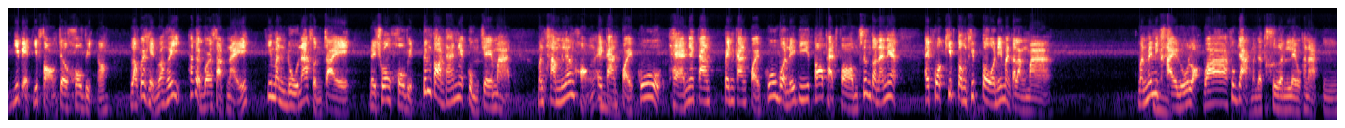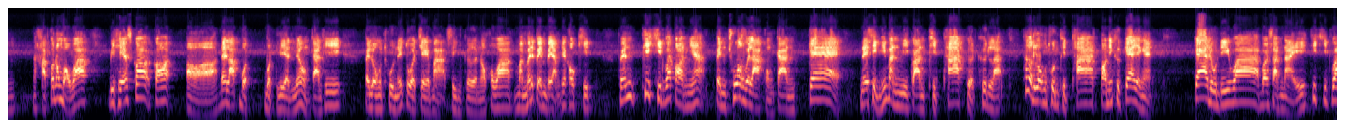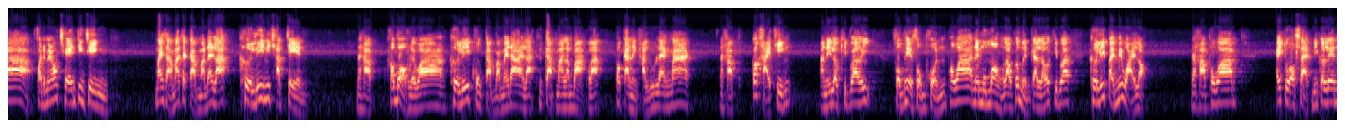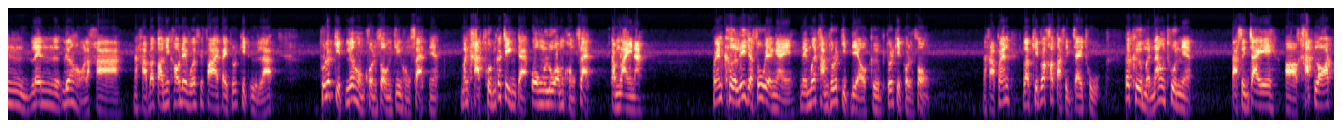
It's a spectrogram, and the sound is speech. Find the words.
2021-22 เจอโควิดเนาะเราก็เห็นว่าเฮ้ยถ้าเกิดบริษัทไหนที่มันดูน่าสนใจในช่วงโควิด ซึ่งตอนนั้นเนี่ยกลุ่ม JMart มันทำเรื่องของไอการปล่อยกู้ แถมยังการเป็นการปล่อยกู้บน digital platform ซึ่งตอนนั้นเนี่ยไอพวกคริปตงคริปโตนี่มันกำลังมา มันไม่มีใครรู้หรอกว่าทุกอย่างมันจะ turn เร็วขนาดนี้ นะครับก็ต้องบอกว่า BTS ก็ก็เอ่อได้รับบทบทเรียนเรื่องของการที่ไปลงทุนในตัว JMart ซิงเกอร์เนาะเพราะว่ามันไม่ได้เป็นไปอย่างที่เขาคิด เพราะฉะนั้นพี่คิดว่าตอนนี้เป็นช่วงเวลาของการแก้ในสิ่งที่มันมีการผิดพลาดเกิดขึ้นแล้วถ้าเกิดลงทุนผิดพลาดตอนนี้คือแก้ยังไง แก้ดูดีว่าบริษัทไหนที่คิดว่า fundamental change จริง ๆ ไม่สามารถจะกลับมาได้ละเคอรี่นี่ชัดเจนนะครับเขาบอกเลยว่าเคอรี่คงกลับมาไม่ได้ละคือกลับมาลำบากละเพราะการแข่งขันรุนแรงมาก นะครับ ก็ขายทิ้ง อันนี้เราคิดว่าสมเหตุสมผล เพราะว่าในมุมมองของเราก็เหมือนกันเราก็คิดว่าเคอรี่ไปไม่ไหวหรอกนะครับเพราะว่าไอ้ตัวแฟลตนี่ก็เล่นเล่นเรื่องของราคานะครับแล้วตอนนี้เขา diversify ไปธุรกิจอื่นแล้ว ธุรกิจเรื่องของขนส่งจริงของแฟลตเนี่ยมันขาดทุนก็จริงแต่องค์รวมของแฟลตกำไรนะ เพราะฉะนั้นเคอรี่จะสู้ยังไง ในเมื่อทำธุรกิจเดียวคือธุรกิจขนส่งนะครับเพราะฉะนั้นเราคิดว่าเขาตัดสินใจถูก ก็คือเหมือนนักลงทุนเนี่ยตัดสินใจ cut loss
